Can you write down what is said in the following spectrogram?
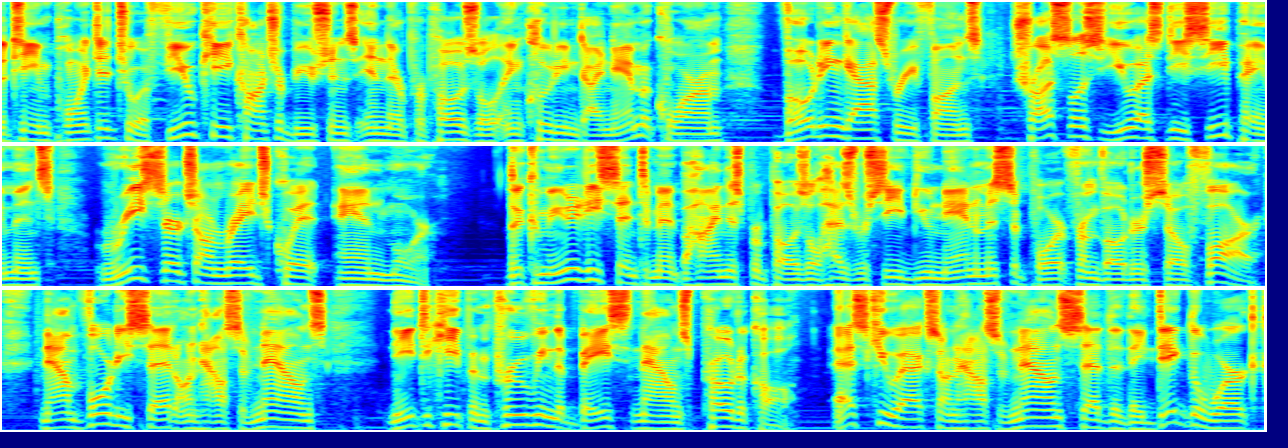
The team pointed to a few key contributions in their proposal, including dynamic quorum, voting gas refunds, trustless USDC payments, research on Rage Quit, and more. The community sentiment behind this proposal has received unanimous support from voters so far. Noun 40 said on House of Nouns, need to keep improving the base nouns protocol. SQX on House of Nouns said that they dig the work.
